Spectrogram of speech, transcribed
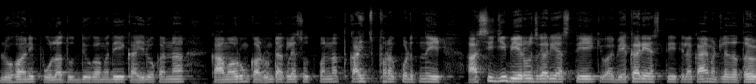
लोह आणि पोलाद उद्योगामध्ये काही लोकांना कामावरून काढून टाकल्यास उत्पन्नात काहीच फरक पडत नाही. अशी जी बेरोजगारी असते किंवा बेकारी असते तिला काय म्हटलं जातं?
